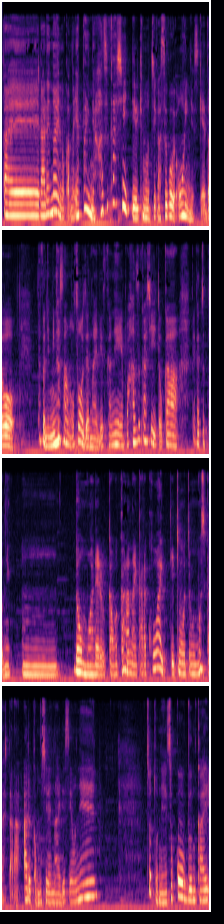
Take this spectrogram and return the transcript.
伝えられないのかな。やっぱりね恥ずかしいっていう気持ちがすごい多いんですけど多分ね皆さんもそうじゃないですかね。やっぱ恥ずかしいとかなんかちょっとねうーんどう思われるかわからないから怖いっていう気持ちももしかしたらあるかもしれないですよね。ちょっとねそこを分解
